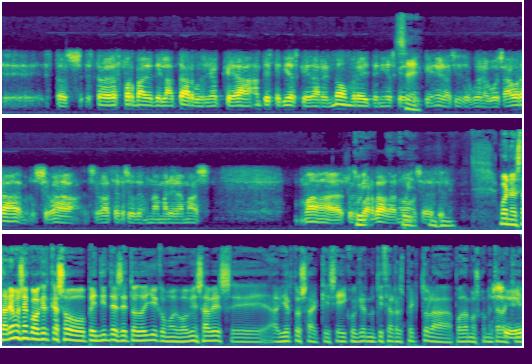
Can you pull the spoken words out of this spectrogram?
eh, estas, esta forma de delatar, pues ya que antes tenías que dar el nombre y tenías que decir quién eras y eso, bueno, pues ahora se va, se va a hacer eso de una manera más, más resguardada, ¿no? Bueno, estaremos en cualquier caso pendientes de todo ello y como bien sabes, eh, abiertos a que si hay cualquier noticia al respecto la podamos comentar aquí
